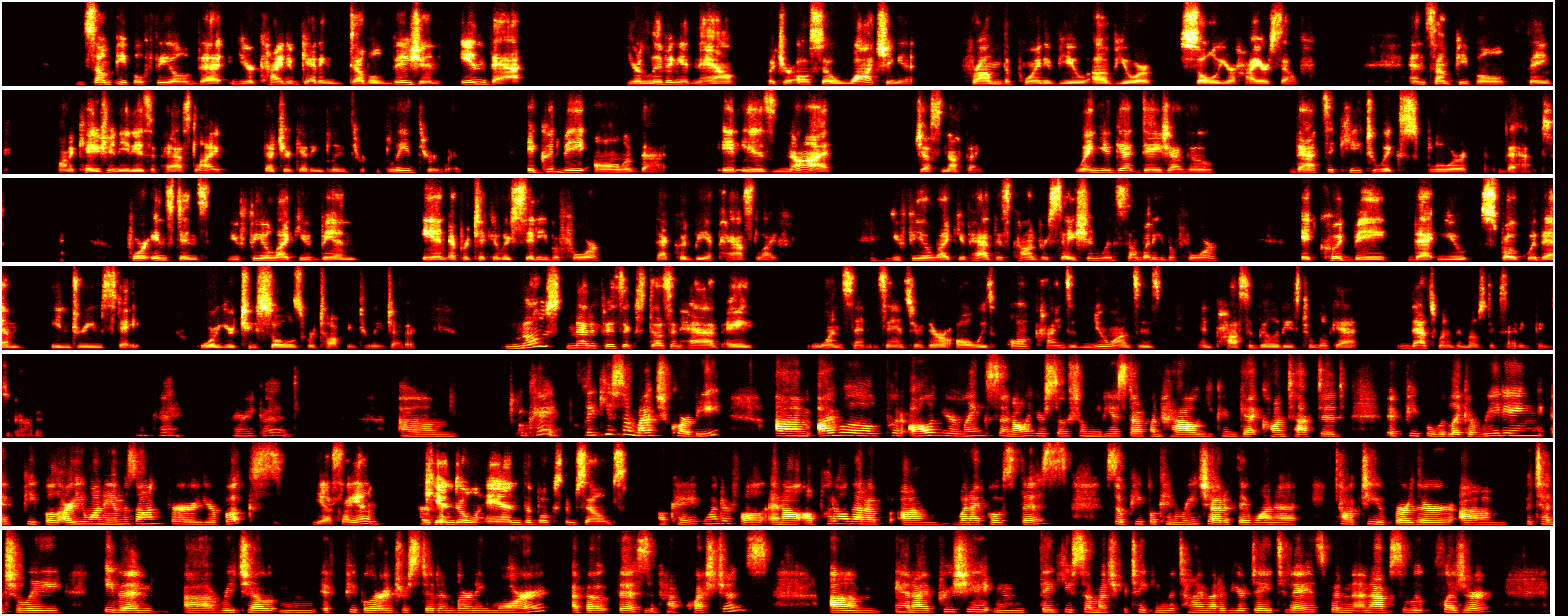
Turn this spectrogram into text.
Mm-hmm. Some people feel that you're kind of getting double vision in that you're living it now, but you're also watching it from the point of view of your soul, your higher self. And some people think on occasion it is a past life that you're getting bleed through, bleed through with. It could be all of that. It is not just nothing. When you get deja vu, that's a key to explore that. For instance, you feel like you've been in a particular city before, that could be a past life. Mm-hmm. You feel like you've had this conversation with somebody before, it could be that you spoke with them in dream state or your two souls were talking to each other. Most metaphysics doesn't have a one sentence answer. There are always all kinds of nuances and possibilities to look at. And that's one of the most exciting things about it. Okay, very good. Um, okay, thank you so much, Corbie. Um, I will put all of your links and all your social media stuff on how you can get contacted if people would like a reading. If people, are you on Amazon for your books? Yes, I am. Perfect. Kindle and the books themselves. Okay, wonderful. And I'll, I'll put all that up um, when I post this so people can reach out if they want to talk to you further, um, potentially even uh, reach out and if people are interested in learning more about this mm-hmm. and have questions. Um, and I appreciate and thank you so much for taking the time out of your day today. It's been an absolute pleasure.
